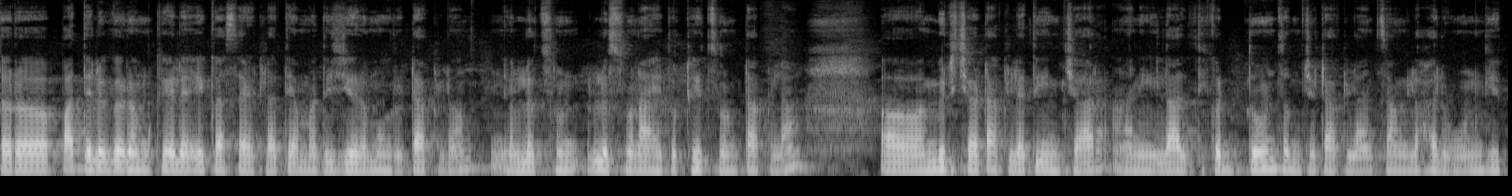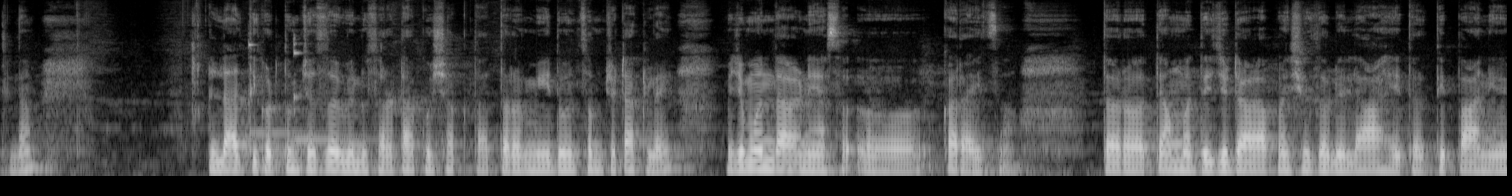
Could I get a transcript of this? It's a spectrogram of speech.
तर पातेलं गरम केलं एका साईडला त्यामध्ये जिरं मोहरी टाकलं. लसूण लसूण आहे तो ठेचून टाकला. मिरच्या टाकल्या तीन चार आणि लाल तिखट दोन चमचे टाकला आणि चांगलं हलवून घेतलं. लाल तिखट तुमच्या चवीनुसार टाकू शकता. तर मी दोन चमचे टाकले. म्हणजे मंदाळणे असं करायचं. तर त्यामध्ये जे डाळ आपण शिजवलेलं आहे तर ते पाणी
